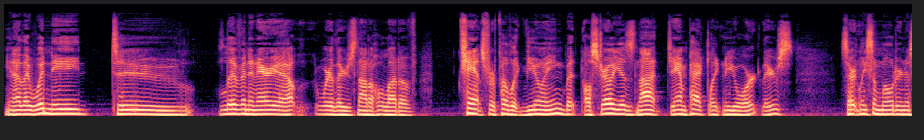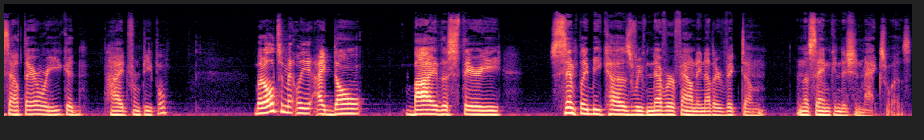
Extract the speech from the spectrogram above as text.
You know, they would need to live in an area out where there's not a whole lot of chance for public viewing, but Australia is not jam packed like New York. There's certainly some wilderness out there where you could hide from people. But ultimately, I don't buy this theory simply because we've never found another victim in the same condition Max was.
